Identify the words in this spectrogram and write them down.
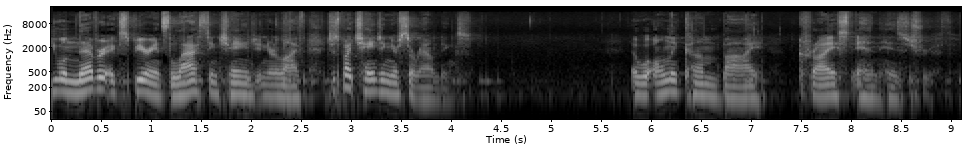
You will never experience lasting change in your life just by changing your surroundings. It will only come by Christ and his truth.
